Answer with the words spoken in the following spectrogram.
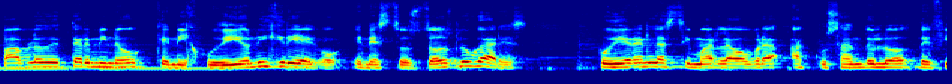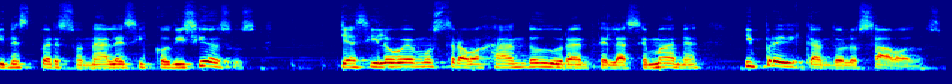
Pablo determinó que ni judío ni griego en estos dos lugares pudieran lastimar la obra acusándolo de fines personales y codiciosos, y así lo vemos trabajando durante la semana y predicando los sábados.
